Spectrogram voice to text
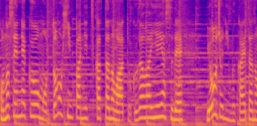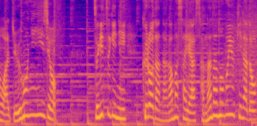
この戦略を最も頻繁に使ったのは徳川家康で養女に迎えたのは15人以上。次々に黒田長政や真田信行など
